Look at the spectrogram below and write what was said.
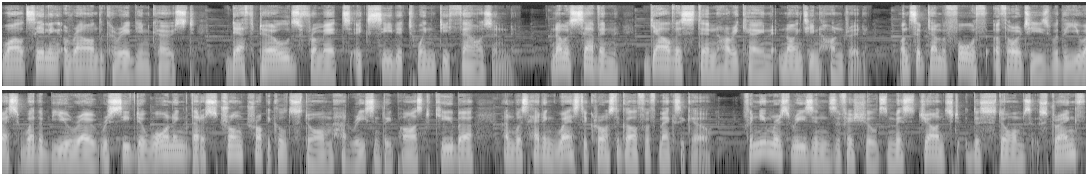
while sailing around the Caribbean coast. Death tolls from it exceeded 20,000. Number 7. Galveston Hurricane 1900. On September 4th, authorities with the US Weather Bureau received a warning that a strong tropical storm had recently passed Cuba and was heading west across the Gulf of Mexico. For numerous reasons, officials misjudged the storm's strength,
